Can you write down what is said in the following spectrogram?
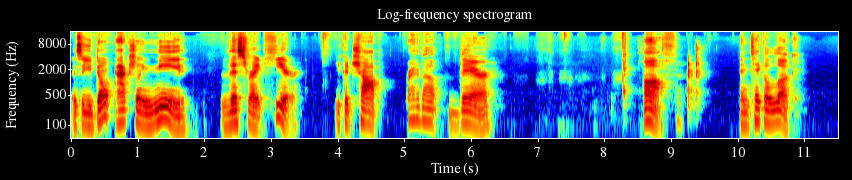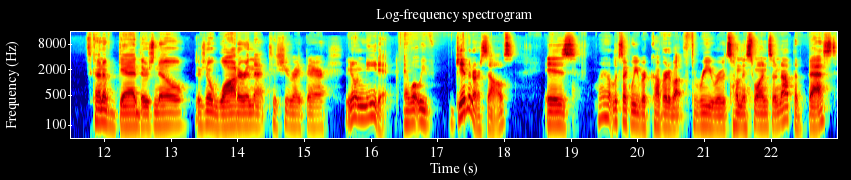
And so you don't actually need this right here. You could chop right about there off and take a look. It's kind of dead. There's no, there's no water in that tissue right there. We don't need it. And what we've given ourselves is, well, it looks like we recovered about three roots on this one. So not the best,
